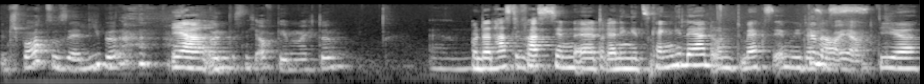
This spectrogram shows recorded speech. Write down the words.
den Sport so sehr liebe ja. und es nicht aufgeben möchte. Ähm, und dann hast genau. du Faszientraining jetzt kennengelernt und merkst irgendwie, dass genau, ja. dir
